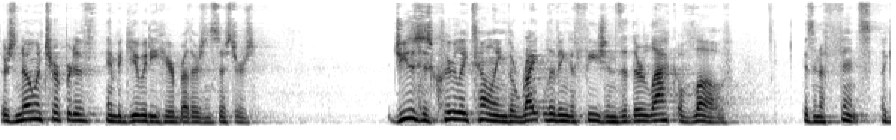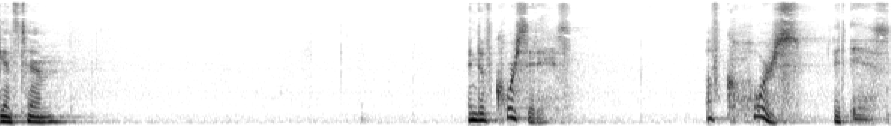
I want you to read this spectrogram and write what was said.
There's no interpretive ambiguity here, brothers and sisters. Jesus is clearly telling the right living Ephesians that their lack of love is an offense against him. And of course it is. Of course it is.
